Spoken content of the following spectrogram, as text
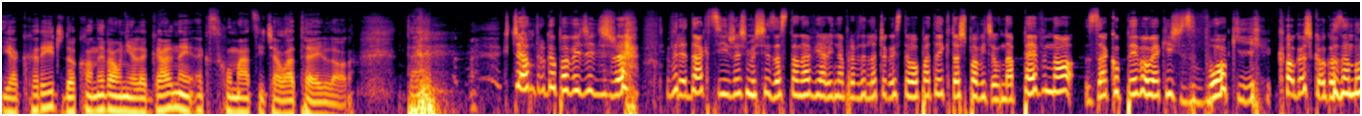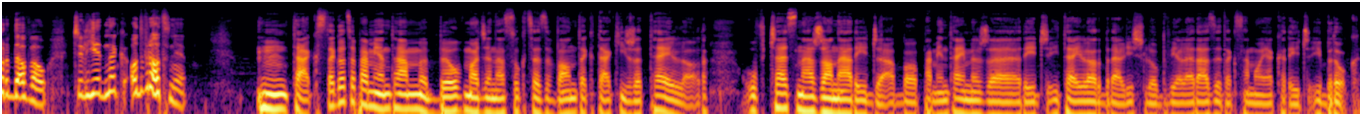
jak Rich dokonywał nielegalnej ekshumacji ciała Taylor. Chciałam tylko powiedzieć, że w redakcji żeśmy się zastanawiali naprawdę, dlaczego jest ta łopata i ktoś powiedział, na pewno zakopywał jakieś zwłoki kogoś, kogo zamordował. Czyli jednak odwrotnie. Mm, Tak, z tego co pamiętam, był w modzie na sukces wątek taki, że Taylor, ówczesna żona Ridge'a, bo pamiętajmy, że Ridge i Taylor brali ślub wiele razy, tak samo jak Ridge i Brooke.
